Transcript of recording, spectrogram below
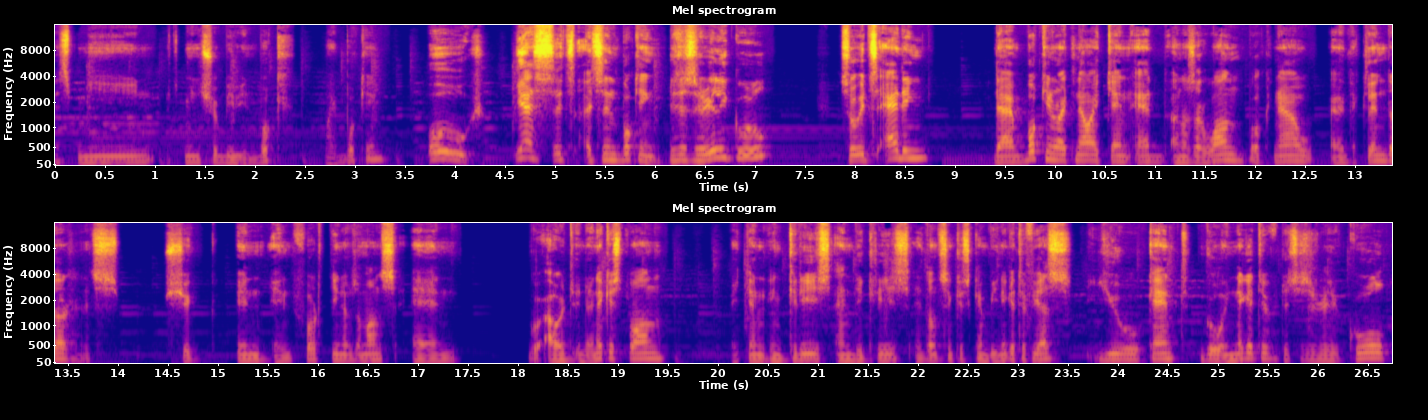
let's mean it mean should be in book my booking. Oh yes it's it's in booking. This is really cool. So it's adding the booking right now i can add another one book now uh, the calendar. Let's check in in 14 of the months and go out in the next one. I can increase and decrease. I don't think it can be negative yes. You can't go in negative. This is really cool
